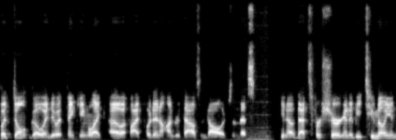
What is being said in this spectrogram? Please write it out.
but don't go into it thinking like, oh, if I put in a hundred thousand dollars in this, you know, that's for sure going to be $2 million,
